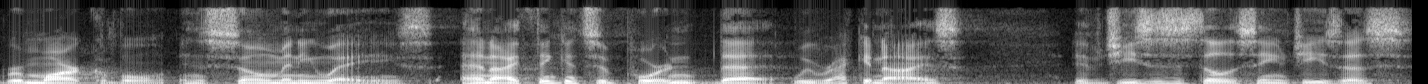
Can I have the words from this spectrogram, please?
remarkable in so many ways. And I think it's important that we recognize if Jesus is still the same Jesus,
